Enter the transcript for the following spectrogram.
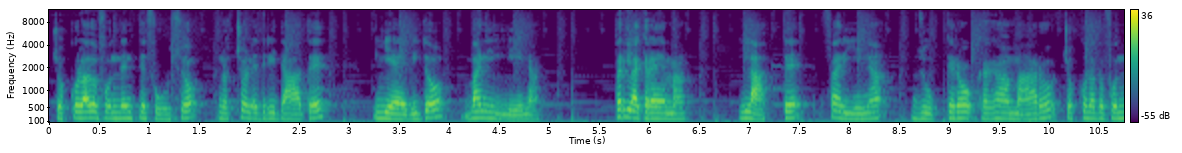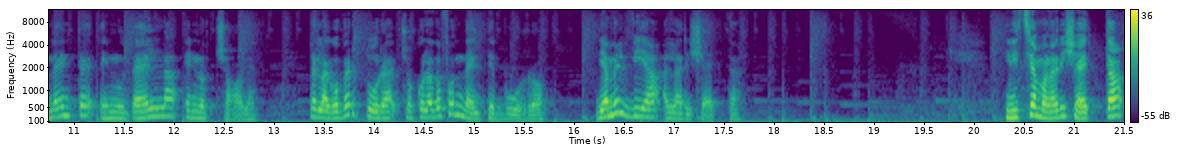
cioccolato fondente fuso, nocciole tritate, lievito, vanillina. Per la crema, latte, farina, zucchero, cacao amaro, cioccolato fondente e Nutella e nocciole. Per la copertura cioccolato fondente e burro. Diamo il via alla ricetta. Iniziamo la ricetta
